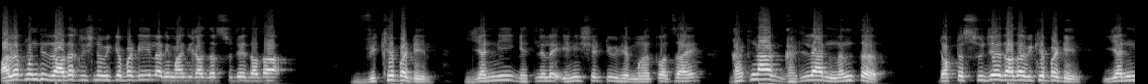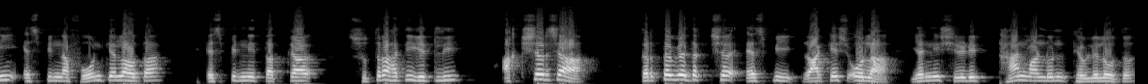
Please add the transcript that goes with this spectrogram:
पालकमंत्री राधाकृष्ण विखे पाटील आणि माजी खासदार सुजयदादा विखे पाटील यांनी घेतलेलं इनिशिएटिव्ह हे महत्वाचं आहे. घटना घडल्यानंतर डॉक्टर सुजयदादा विखे पाटील यांनी एस पींना फोन केला होता. एस पींनी तत्काळ सूत्र हाती घेतली. अक्षरशः कर्तव्यदक्ष एस पी राकेश ओला यांनी शिर्डीत ठाण मांडून ठेवलेलं होतं.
